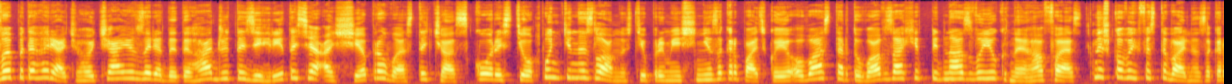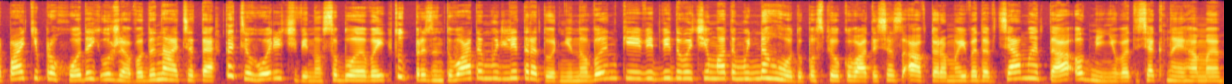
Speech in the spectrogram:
Випити гарячого чаю, зарядити гаджети, зігрітися, а ще провести час з користю. В пункті незламності в приміщенні Закарпатської ОВА стартував захід під назвою Книга Фест. Книжковий фестиваль на Закарпатті проходить уже в 11-те, Та цьогоріч він особливий. Тут презентуватимуть літературні новинки. Відвідувачі матимуть нагоду поспілкуватися з авторами і видавцями та обмінюватися книгами.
